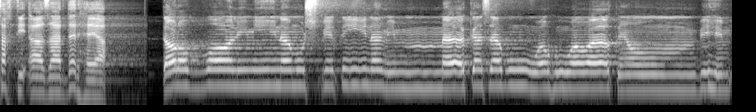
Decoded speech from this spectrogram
سەختی ئازاردەر هەیە. ترى الظالمين مشفقين مما كسبوا وهو واقع بهم.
